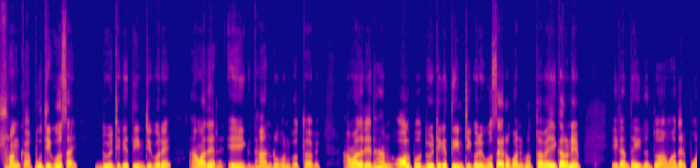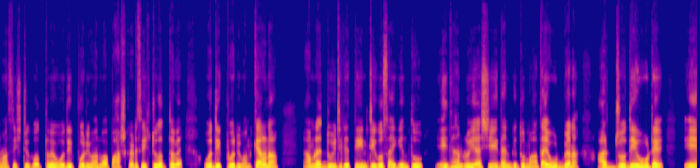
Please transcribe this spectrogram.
সংখ্যা প্রতি গোছায় দুই থেকে তিনটি করে আমাদের এই ধান রোপণ করতে হবে। আমাদের এ ধান অল্প, দুই থেকে তিনটি করে গোছায় রোপণ করতে হবে। এই কারণে এখান থেকে কিন্তু আমাদের পোনা সৃষ্টি করতে হবে অধিক পরিমাণ বা পাশ কাঠি সৃষ্টি করতে হবে অধিক পরিমাণ। কেননা, আমরা দুই থেকে তিনটি গোছায় কিন্তু এই ধান রুই আসি, এই ধান কিন্তু মাথায় উঠবে না। আর যদি উঠে, এই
